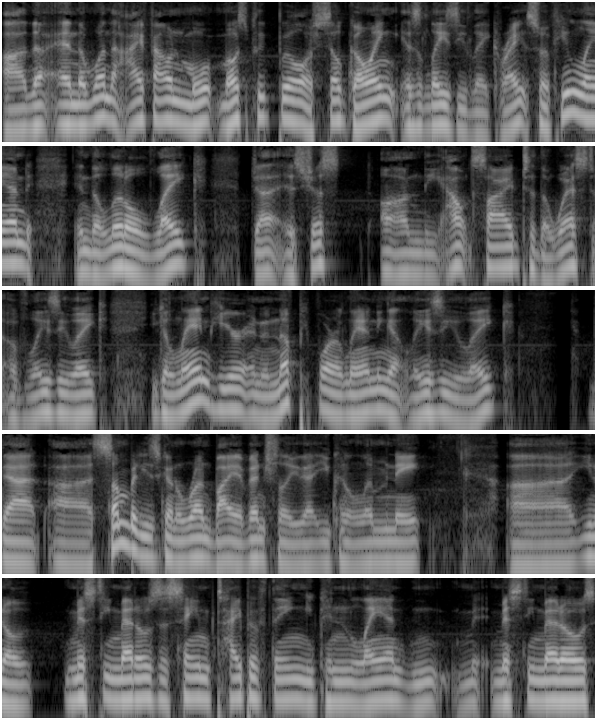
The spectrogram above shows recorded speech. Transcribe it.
uh, the, and the one that I found mo most people are still going is Lazy Lake, right? So if you land in the little lake that is just on the outside to the west of Lazy Lake, you can land here, and enough people are landing at Lazy Lake that uh, somebody's going to run by eventually that you can eliminate. Uh, you know, Misty Meadows, the same type of thing. You can land Misty Meadows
